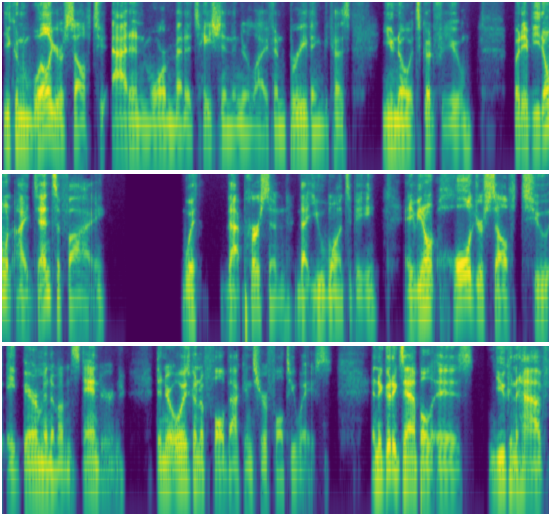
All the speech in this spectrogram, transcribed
You can will yourself to add in more meditation in your life and breathing because you know it's good for you. But if you don't identify with that person that you want to be, and if you don't hold yourself to a bare minimum standard, then you're always going to fall back into your faulty ways. And a good example is you can have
